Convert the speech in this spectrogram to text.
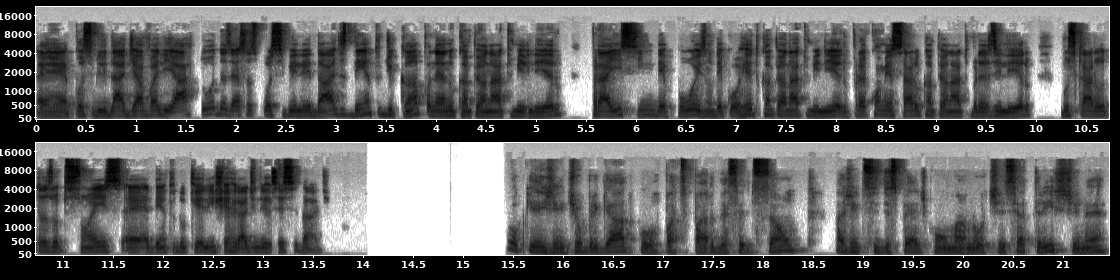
é, possibilidade de avaliar todas essas possibilidades dentro de campo, né, no Campeonato Mineiro, para aí sim, depois, no decorrer do Campeonato Mineiro, para começar o Campeonato Brasileiro, buscar outras opções é, dentro do que ele enxergar de necessidade. Ok, gente, obrigado por participar dessa edição. A gente se despede com uma notícia triste, né?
